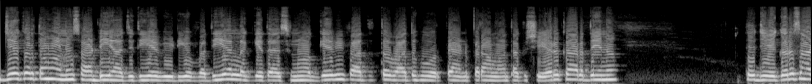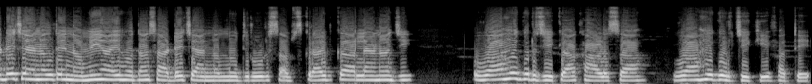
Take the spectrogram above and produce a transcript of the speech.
ਜੇਕਰ ਤੁਹਾਨੂੰ ਸਾਡੀ ਅੱਜ ਦੀ ਇਹ ਵੀਡੀਓ ਵਧੀਆ ਲੱਗੇ ਤਾਂ ਇਸ ਨੂੰ ਅੱਗੇ ਵੀ ਵੱਧ ਤੋਂ ਵੱਧ ਹੋਰ ਭੈਣ ਭਰਾਵਾਂ ਤੱਕ ਸ਼ੇਅਰ ਕਰ ਦੇਣਾ। ਤੇ ਜੇਕਰ ਸਾਡੇ ਚੈਨਲ ਤੇ ਨਵੇਂ ਆਏ ਹੋ ਤਾਂ ਸਾਡੇ ਚੈਨਲ ਨੂੰ ਜਰੂਰ ਸਬਸਕ੍ਰਾਈਬ ਕਰ ਲੈਣਾ ਜੀ। ਵਾਹਿਗੁਰੂ ਜੀ ਕਾ ਖਾਲਸਾ, ਵਾਹਿਗੁਰੂ ਜੀ ਕੀ ਫਤਿਹ।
